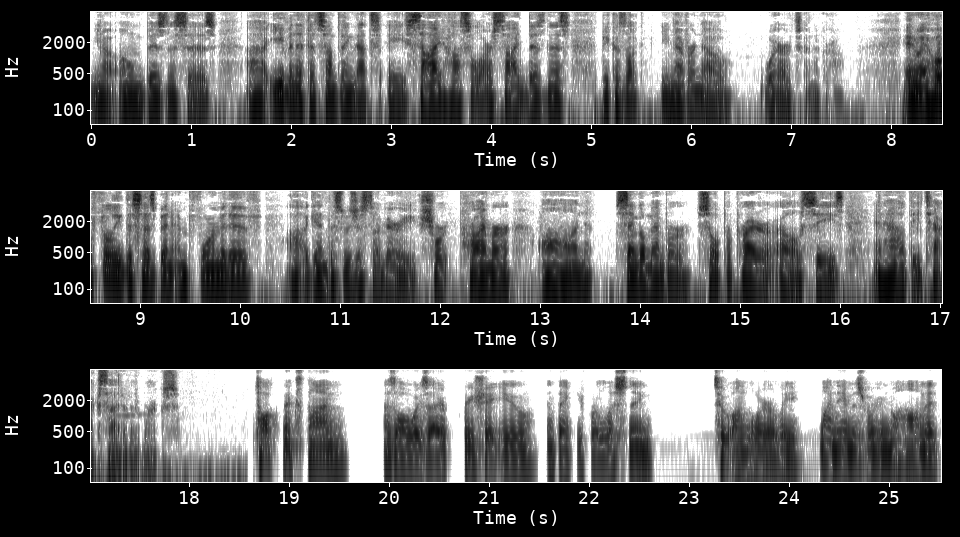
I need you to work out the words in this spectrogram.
you know own businesses, uh, even if it's something that's a side hustle or side business. Because look, you never know where it's going to grow. Anyway, hopefully this has been informative. Uh, again, this was just a very short primer on single member sole proprietor LLCs and how the tax side of it works. Talk next time. As always, I appreciate you and thank you for listening to Unlawyerly. My name is Ramin Mohammed.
